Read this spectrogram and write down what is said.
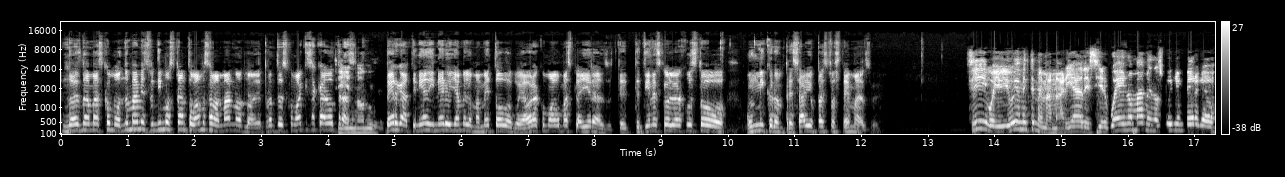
no es nada más como, no mames, vendimos tanto, vamos a mamárnoslo. De pronto es como, hay que sacar otras. Verga, tenía dinero y ya me lo mamé todo, güey. Ahora, ¿cómo hago más playeras? Te, tienes que volver justo un microempresario para estos temas, güey. Sí, güey, y obviamente me mamaría decir, güey, no mames, nos fue bien verga.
